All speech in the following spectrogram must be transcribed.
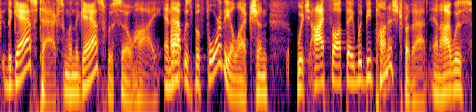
the gas tax when the gas was so high, and that was before the election, which I thought they would be punished for that, and I was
